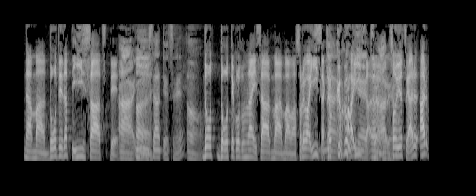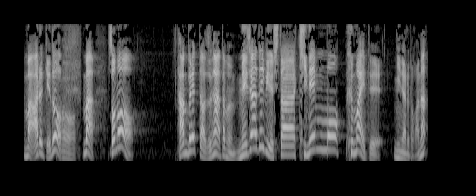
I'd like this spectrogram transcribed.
なまあ童貞だっていいさっつって。ああ、うん。いいさってやつね、うん、どうどうってことないさ。まあまあまあそれはいいさ。な曲曲はいいさ、うん。そういうやつがあるあるまああるけど、うん。まあそのハンブレッダーズが多分メジャーデビューした記念も踏まえてになるのかな？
